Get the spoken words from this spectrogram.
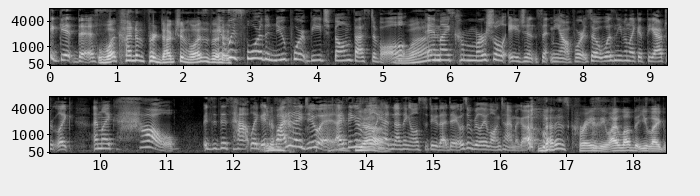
I get this?" what kind of production was this? It was for the Newport Beach Film Festival. What? And my commercial agent sent me out for it. So it wasn't even like a theatrical like I'm like, how did this happen? Like, and You're why did I do it? I think I Yeah. really had nothing else to do that day. It was a really long time ago. That is crazy. I love that you like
